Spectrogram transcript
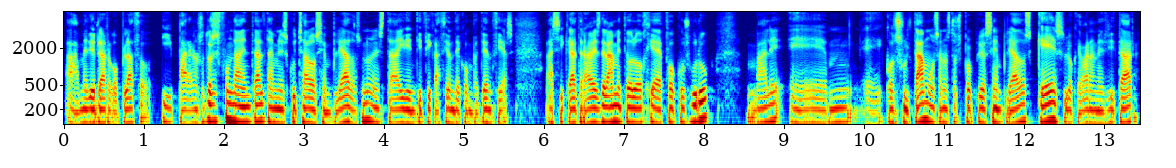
a medio y largo plazo. Y para nosotros es fundamental también escuchar a los empleados ¿no? en esta identificación de competencias. Así que a través de la metodología de Focus Group, ¿vale? Em, eh, consultamos a nuestros propios empleados qué es lo que van a necesitar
